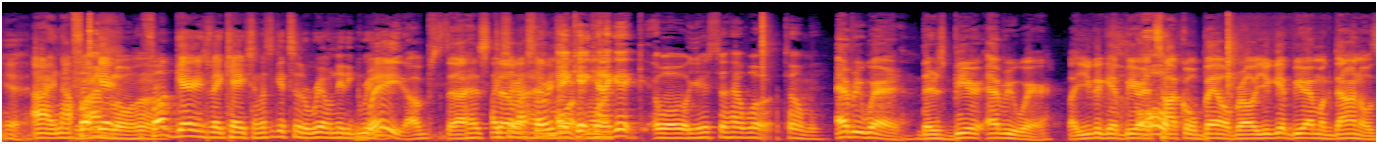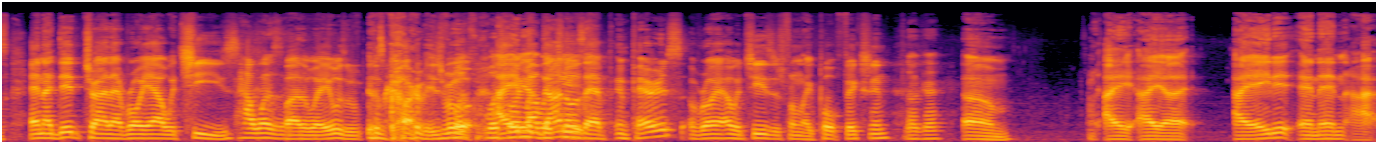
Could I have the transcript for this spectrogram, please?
Yeah. All right, now fuck, Mind Gary, blown, huh? fuck Gary's vacation. Let's get to the real nitty gritty. Wait, I'm, I has Oh, still, still got had stories? Hey, can, can more. I get? Well, you still have what? Tell me. everywhere? There's beer everywhere. Like you could get beer at Oh. Taco Bell, bro. You get beer at McDonald's, and I did try that Royale with cheese. How was it? By the way, it was it was garbage, bro. What's- what's I ate Royale with McDonald's at in Paris. A Royale with cheese is from like Pulp Fiction. Okay. Um, I I uh I ate it, and then I,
